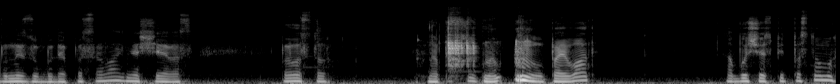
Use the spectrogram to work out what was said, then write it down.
Внизу буде посилання ще раз. Просто напишіть нам у приват або щось під постом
